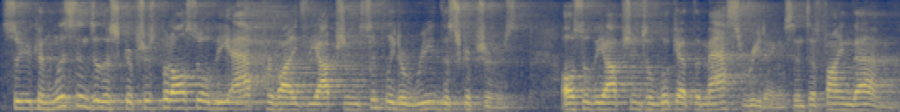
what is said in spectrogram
So you can listen to the scriptures, but also the app provides the option simply to read the scriptures. Also, the option to look at the Mass readings and to find them,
